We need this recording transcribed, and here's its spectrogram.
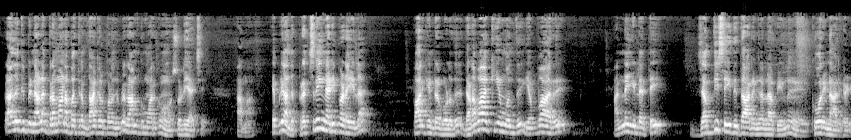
அப்புறம் அதுக்கு பின்னால் பிரமாண பத்திரம் தாக்கல் பண்ண சொல்லி ராம்குமாருக்கும் சொல்லியாச்சு. ஆமாம் எப்படியும் அந்த பிரச்சனையின் அடிப்படையில் பார்க்கின்ற பொழுது தனவாக்கியம் வந்து எவ்வாறு அன்னை இல்லத்தை ஜப்தி செய்து தாருங்கள் அப்படின்னு கோரினார்கள்.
